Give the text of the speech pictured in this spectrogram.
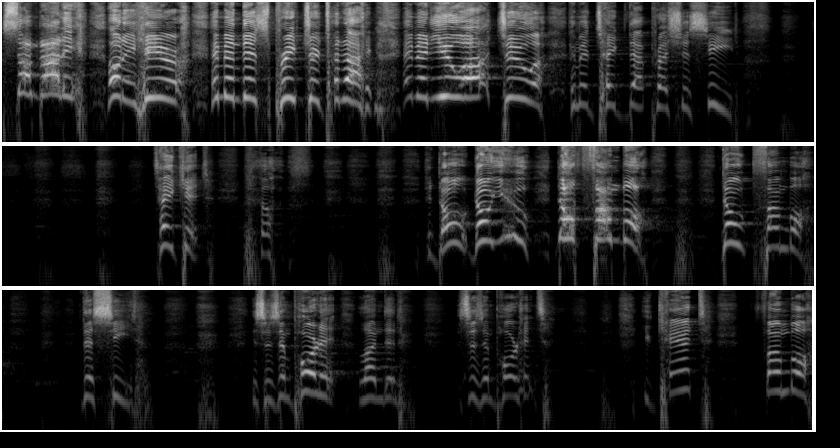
somebody ought to hear, amen, this preacher tonight. Amen, you ought to, amen, take that precious seed. Take it. Don't, don't you, don't fumble. Don't fumble this seed. This is important, London. This is important. You can't fumble,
